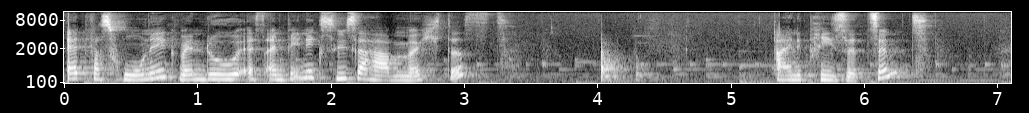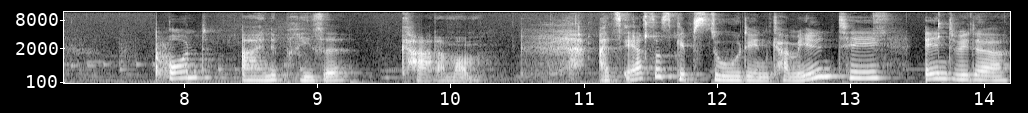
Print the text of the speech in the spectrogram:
Etwas Honig, wenn du es ein wenig süßer haben möchtest. Eine Prise Zimt und eine Prise Kardamom. Als erstes gibst du den Kamillentee entweder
